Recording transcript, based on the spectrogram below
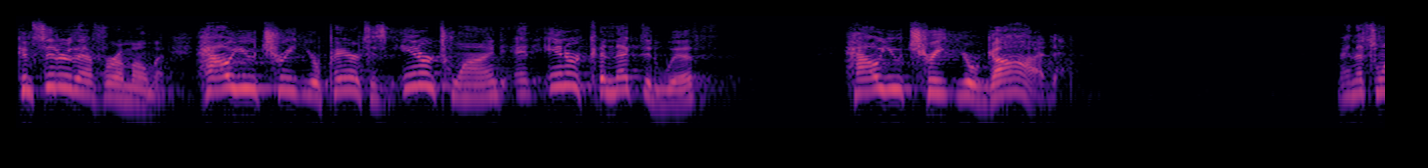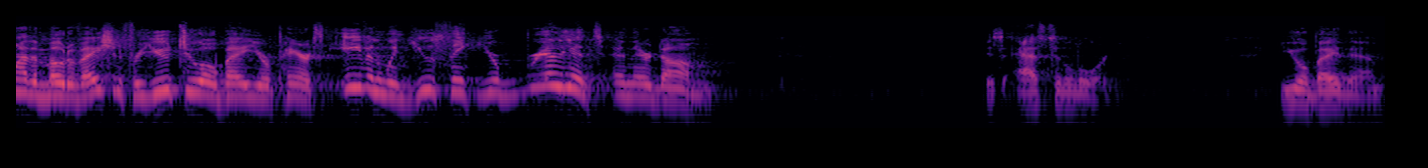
Consider that for a moment. How you treat your parents is intertwined and interconnected with how you treat your God. Man, that's why the motivation for you to obey your parents, even when you think you're brilliant and they're dumb, is as to the Lord. You obey them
